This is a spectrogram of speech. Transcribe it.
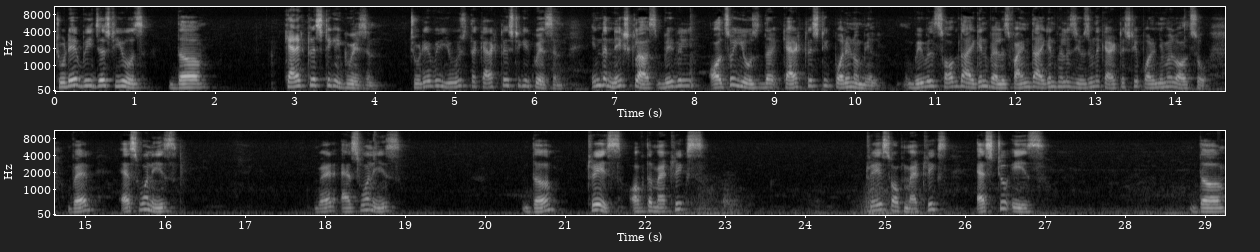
Today we just use the characteristic equation. Today we use the characteristic equation. In the next class we will also use the characteristic polynomial. We will solve the eigenvalues find the eigenvalues using the characteristic polynomial also where s1 is where s1 is the trace of the matrix. Trace of matrix s2 is the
